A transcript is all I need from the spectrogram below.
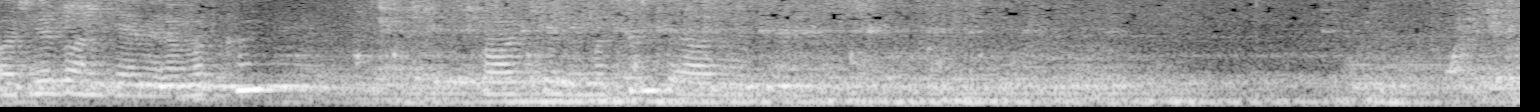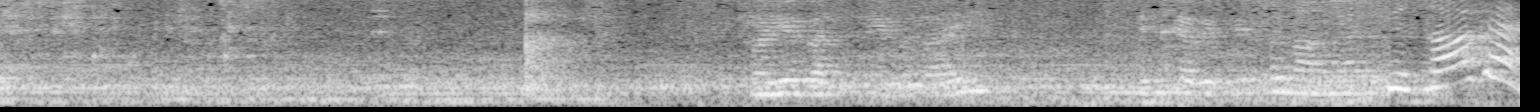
और ये बन गया मेरा मक्खन। और के लिए मक्खन तैयार हो गया। और ये बच गई बुलाई इसका भी फिर बनाना है। ये साग है?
